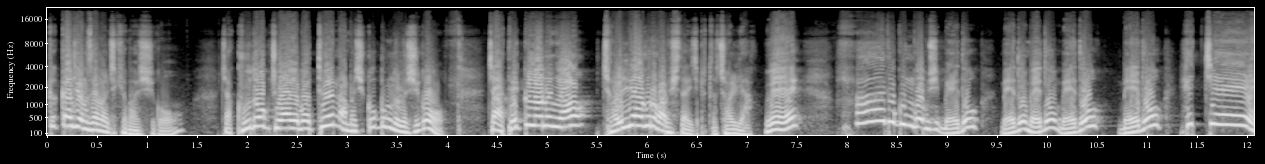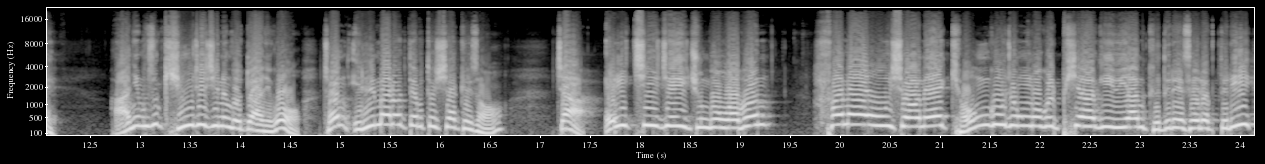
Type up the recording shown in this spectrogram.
끝까지 영상을 지켜봐주시고 자 구독 좋아요 버튼 한 번씩 꾹꾹 누르시고 자 댓글로는요 전략으로 갑시다 이제부터 전략 왜 하도 근거 없이 매도 매도 매도 매도 매도 해제 아니 무슨 기우제 지는 것도 아니고 전 1만 원대부터 시작해서 자 HJ 중공업은 하나오션의 경고 종목을 피하기 위한 그들의 세력들이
